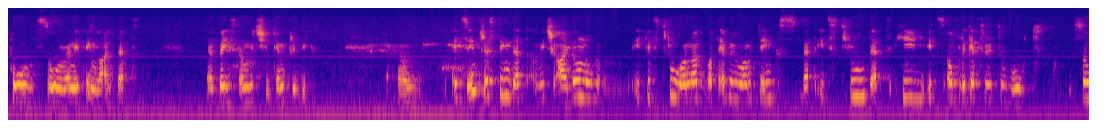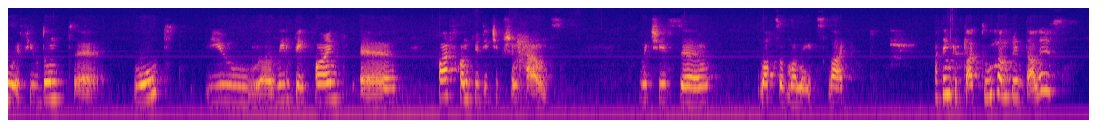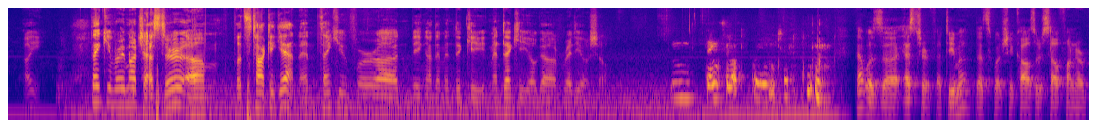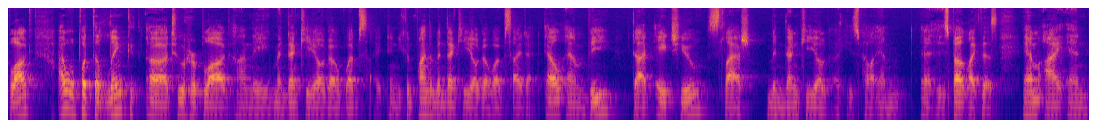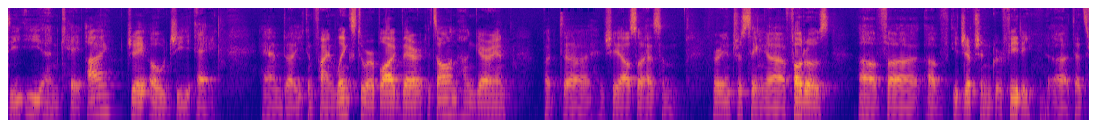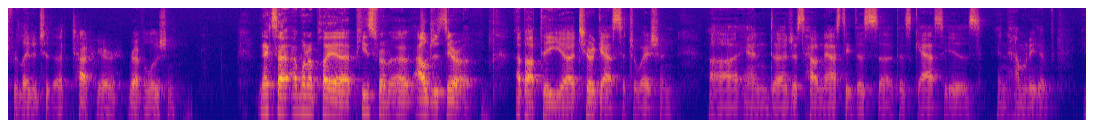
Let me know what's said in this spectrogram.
polls or anything like that based on which you can predict. Um, it's interesting that, which I don't know if it's true or not, but everyone thinks that it's true that he it's obligatory to vote. So if you don't uh, vote, you uh, will be fined uh, 500 Egyptian pounds, which is uh, lots of money. It's like I think it's like 200 dollars. Thank you very much, Esther. Um, let's talk again, and thank you for uh, being on the Mindenki, Mindenki Joga radio show. Mm, thanks a lot for your interest. That was uh, Esther Fatima. That's what she calls herself on her blog. I will put the link uh, to her blog on the Mindenki Joga website. And you can find the Mindenki Joga website at lmv.hu slash Mindenki Joga. You spell, M, uh, you spell it like this M I N D E N K I J O G A. And uh, you can find links to her blog there. It's all in Hungarian, but uh, she also has some very interesting uh, photos of, uh, of Egyptian graffiti uh, that's related to the Tahrir Revolution. Next, I, I want to play a piece from uh, Al Jazeera about the uh, tear gas situation uh, and uh, just how nasty this this gas is, and how many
